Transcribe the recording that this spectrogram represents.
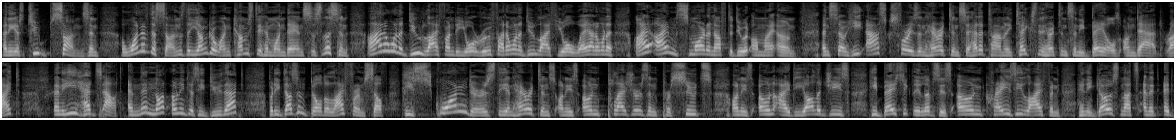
and he has two sons. And one of the sons, the younger one, comes to him one day and says, Listen, I don't want to do life under your roof. I don't want to do life your way. I don't want to, I, I'm smart enough to do it on my own. And so he asks for his inheritance ahead of time, and he takes the inheritance and he bails on dad, right? And he heads out. And then not only does he do that, but he doesn't build a life for himself. He squanders the inheritance on his own pleasures and pursuits, on his own ideologies. He basically lives his own crazy life and, and he goes nuts. And it, it,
